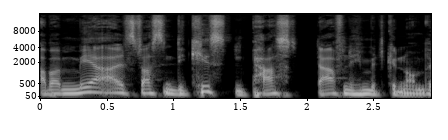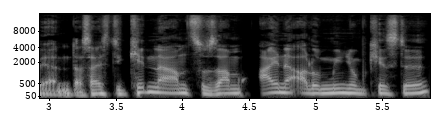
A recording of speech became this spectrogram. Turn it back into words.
aber mehr als was in die Kisten passt, darf nicht mitgenommen werden. Das heißt, die Kinder haben zusammen eine Aluminiumkiste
